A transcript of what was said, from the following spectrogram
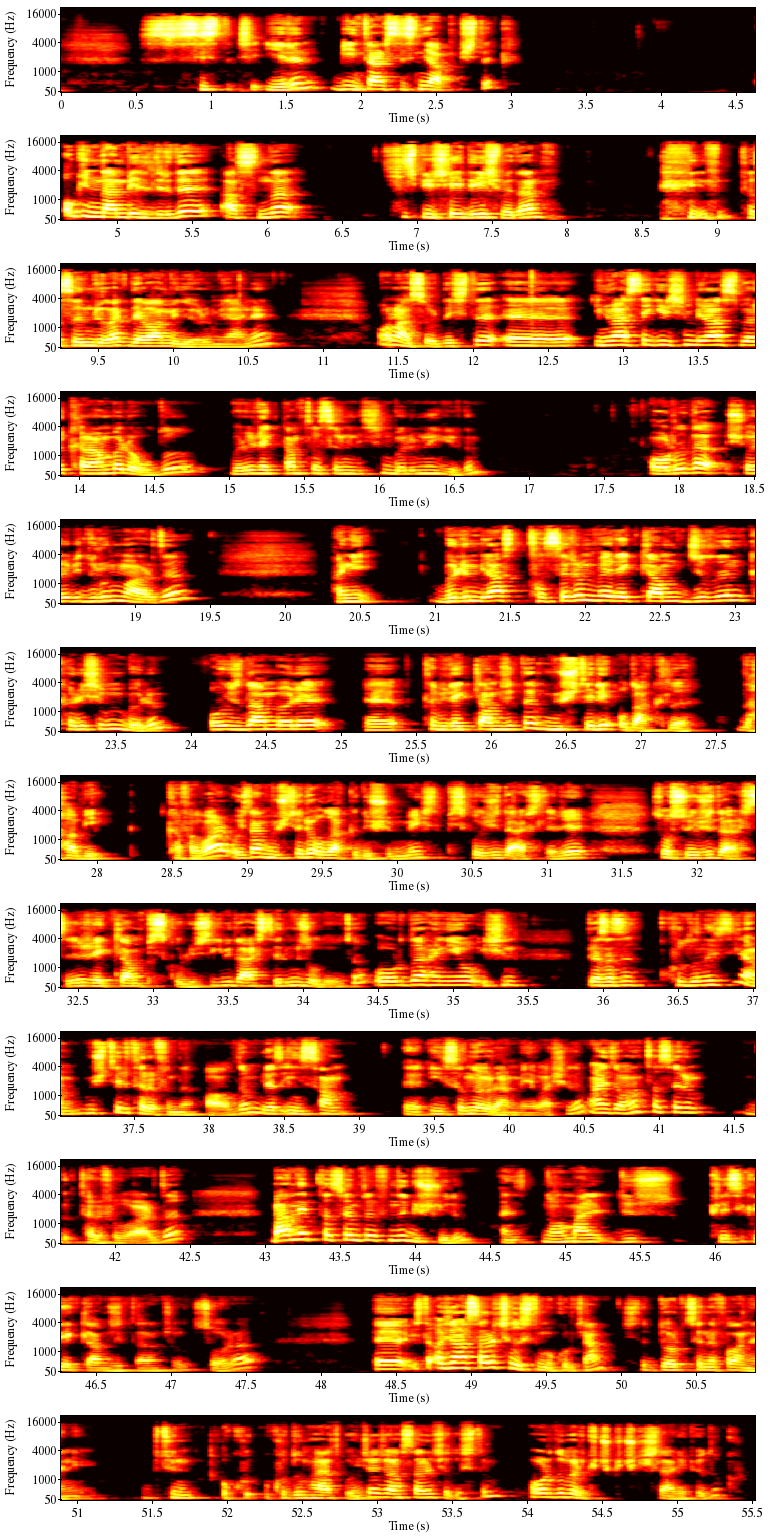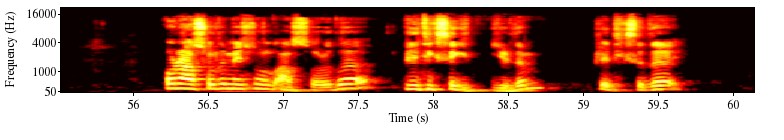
şey, yerin bir internet sitesini yapmıştık. O günden beridir de aslında hiçbir şey değişmeden tasarımcı olarak devam ediyorum yani. Ondan sonra da işte e, üniversite girişim biraz böyle karambol oldu. Böyle reklam tasarım için bölümüne girdim. Orada da şöyle bir durum vardı. Hani bölüm biraz tasarım ve reklamcılığın karışımı bölüm. O yüzden böyle e, tabii reklamcılıkta müşteri odaklı daha bir kafa var. O yüzden müşteri odaklı düşünme, işte psikoloji dersleri, sosyoloji dersleri, reklam psikolojisi gibi derslerimiz oluyordu. Orada hani o işin biraz aslında kullanıcı değil ama müşteri tarafını aldım. Biraz insan e, insanı öğrenmeye başladım. Aynı zamanda tasarım tarafı vardı. Ben de hep tasarım tarafında güçlüydüm. Hani normal düz klasik reklamcılıklardan çok sonra ee, işte ajanslarda çalıştım okurken. İşte 4 sene falan hani bütün oku, okuduğum hayat boyunca ajanslarda çalıştım. Orada böyle küçük küçük işler yapıyorduk. Ondan sonra da mezun olduktan sonra da Bretix'e girdim. Bretix'e de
